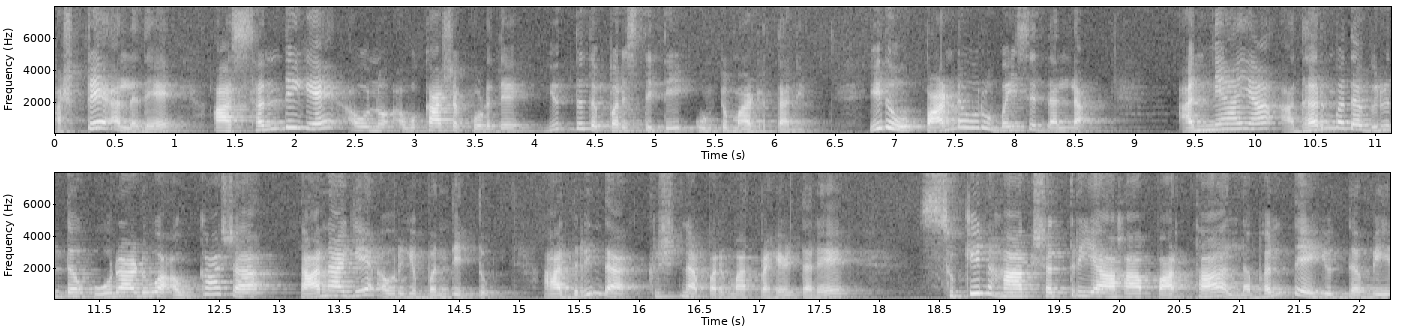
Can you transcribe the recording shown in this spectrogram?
ಅಷ್ಟೇ ಅಲ್ಲದೆ ಆ ಸಂಧಿಗೆ ಅವನು ಅವಕಾಶ ಕೊಡದೆ ಯುದ್ಧದ ಪರಿಸ್ಥಿತಿ ಉಂಟು ಮಾಡಿರ್ತಾನೆ. ಇದು ಪಾಂಡವರು ಬಯಸಿದ್ದಲ್ಲ. ಅನ್ಯಾಯ, ಅಧರ್ಮದ ವಿರುದ್ಧ ಹೋರಾಡುವ ಅವಕಾಶ ತಾನಾಗೇ ಅವರಿಗೆ ಬಂದಿತ್ತು. ಆದ್ದರಿಂದ ಕೃಷ್ಣ ಪರಮಾತ್ಮ ಹೇಳ್ತಾರೆ, ಸುಖಿನಃ ಕ್ಷತ್ರಿಯಾ ಪಾರ್ಥ ಲಭಂತೆ ಯುದ್ಧ ಮೇ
